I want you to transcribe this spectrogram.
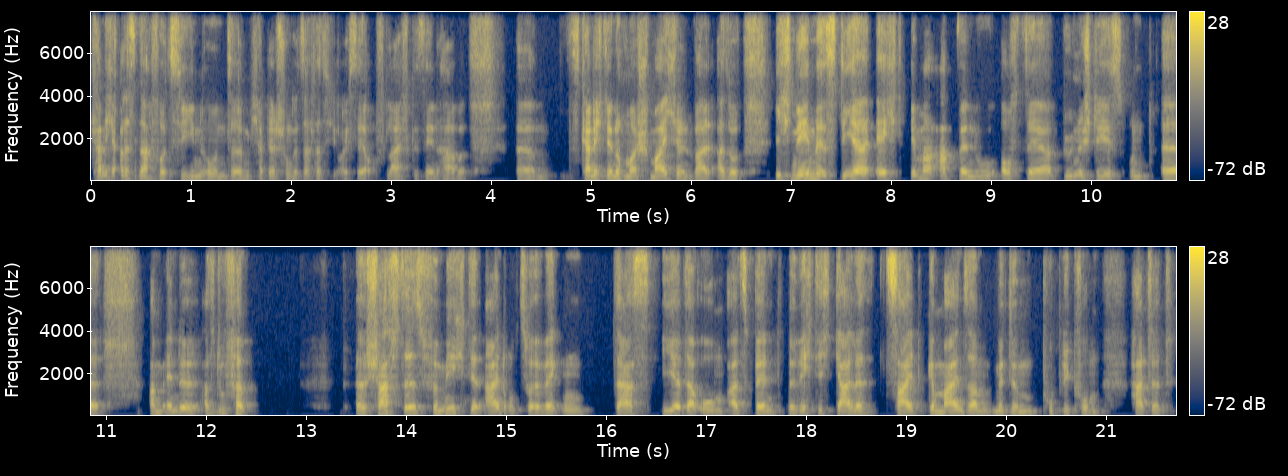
kann ich alles nachvollziehen und ähm, ich habe ja schon gesagt, dass ich euch sehr oft live gesehen habe. Ähm, das kann ich dir nochmal schmeicheln, weil also ich nehme es dir echt immer ab, wenn du auf der Bühne stehst und äh, am Ende, also du äh, schaffst es für mich, den Eindruck zu erwecken, dass ihr da oben als Band eine richtig geile Zeit gemeinsam mit dem Publikum hattet.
